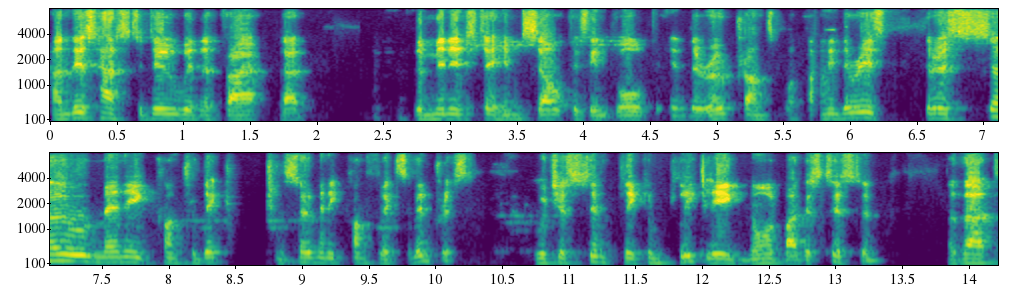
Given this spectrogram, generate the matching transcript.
And this has to do with the fact that the minister himself is involved in the road transport. I mean, there is there are so many contradictions, so many conflicts of interest, which are simply completely ignored by the system that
